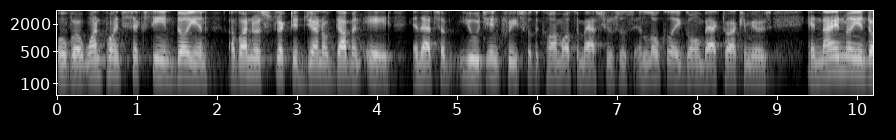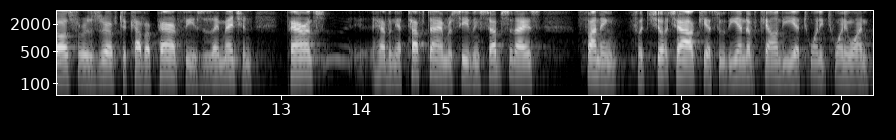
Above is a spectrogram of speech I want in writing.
over 1.16 billion of unrestricted general government aid, and that's a huge increase for the Commonwealth of Massachusetts and local aid going back to our communities. And $9 million for reserve to cover parent fees. As I mentioned, parents having a tough time receiving subsidized funding for ch child care through the end of calendar year 2021.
